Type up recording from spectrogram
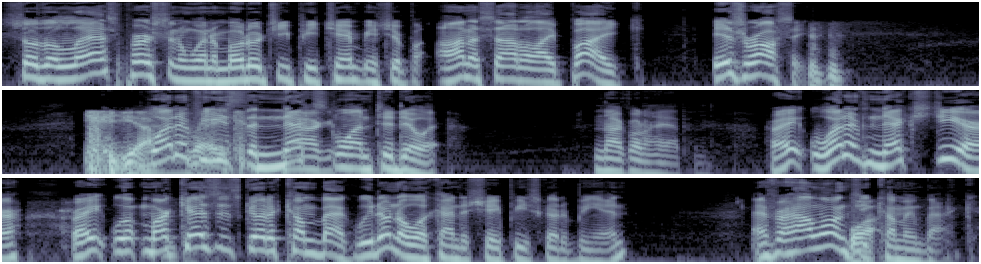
so the last person to win a MotoGP championship on a satellite bike is Rossi. yeah. what if right. he's the next Now- one to do it? Not going to happen. Right? What if next year, right? Marquez is going to come back. We don't know what kind of shape he's going to be in, and for how long is he coming back?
